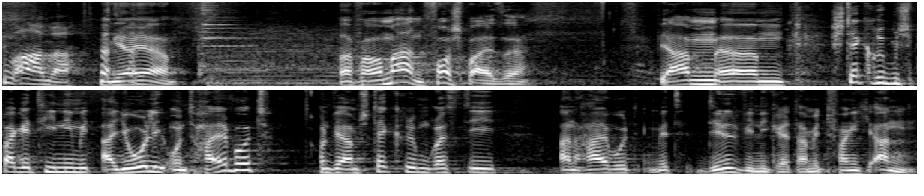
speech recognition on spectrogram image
Du Armer. Ja, ja. Dann fangen wir mal an. Vorspeise. Wir haben ähm, Steckrüben-Spaghettini mit Aioli und Halbut. Und wir haben Steckrüben-Rösti an Halbut mit Dill-Vinaigrette. Damit fange ich an.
